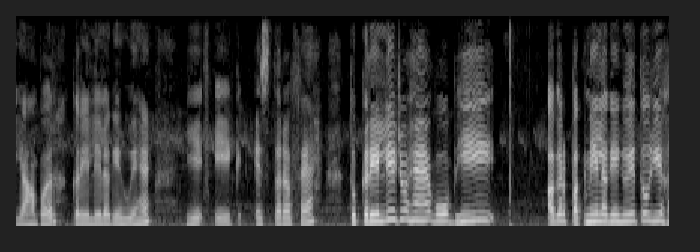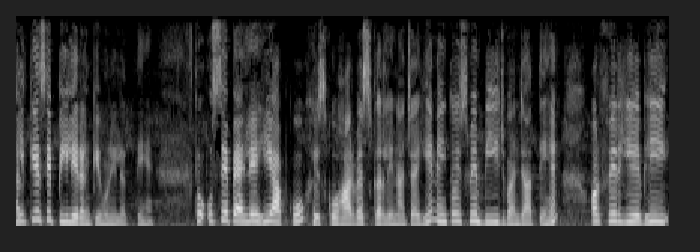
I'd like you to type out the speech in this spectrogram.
यहाँ पर करेले लगे हुए हैं। ये एक इस तरफ़ है। तो करेले जो हैं, वो भी अगर पकने लगेंगे तो ये हल्के से पीले रंग के होने लगते हैं। तो उससे पहले ही आपको इसको हार्वेस्ट कर लेना चाहिए, नहीं तो इसमें बीज बन जाते हैं और फिर ये भी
